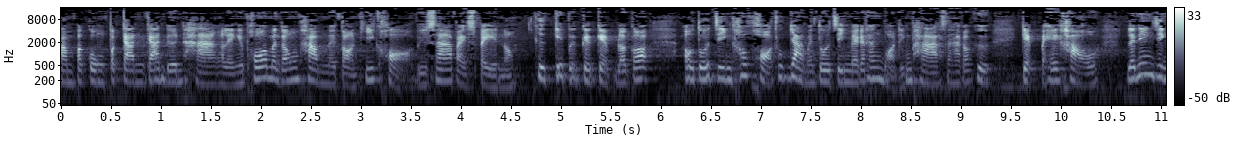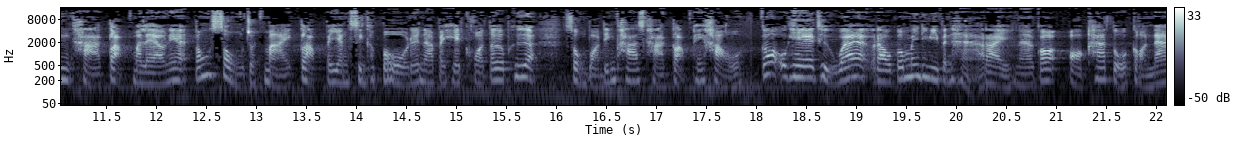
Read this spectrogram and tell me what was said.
ทำประกงประกันการเดินทางอะไรเงี้ยเพราะว่ามันต้องทำในตอนที่ขอวีซ่าไปสเปนเนาะคือเก็บเก็บเก็บแล้วก็เอาตัวจริงเข้าขอทุกอย่างเป็นตัวจริงแม้กระทั่ง boarding pass นะคะก็คือเก็บไปให้เขา และนี่จริงๆขากลับมาแล้วเนี่ยต้องส่งจดหมายกลับไปยังสิงคโปร์ด้วยนะไป headquarter เพื่อส่ง boarding pass ขากลับให้เขา ก็โอเค ถือว่าเราก็ไม่ได้มีปัญหาอะไรนะก็ออกค่าตั๋วก่อนได้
